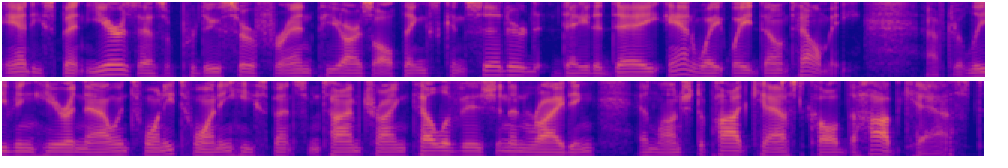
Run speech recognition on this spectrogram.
and he spent years as a producer for NPR's All Things Considered, Day to Day, and Wait, Wait, Don't Tell Me. After leaving Here and Now in 2020, he spent some time trying television and writing and launched a podcast called The Hobcast.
